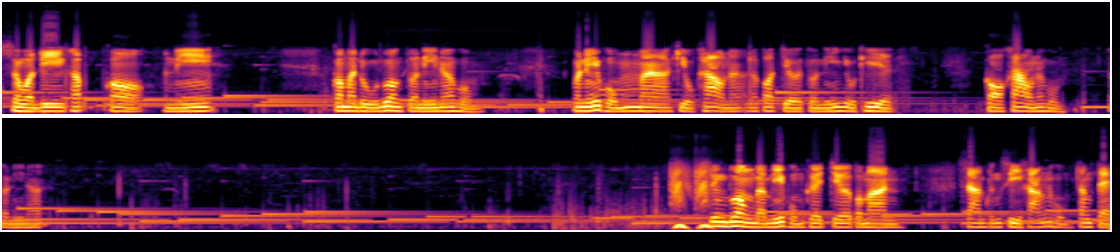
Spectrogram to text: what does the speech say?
สวัสดีครับก็วันนี้ก็มาดูด้วงตัวนี้นะผม วันนี้ผมมาเกี่ยวข้าวนะ แล้วก็เจอตัวนี้อยู่ที่กอข้าวนะผม ตัวนี้นะซึ่งด้วงแบบนี้ผมเคยเจอประมาณสามถึงสี่ครั้งนะผม ตั้งแต่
